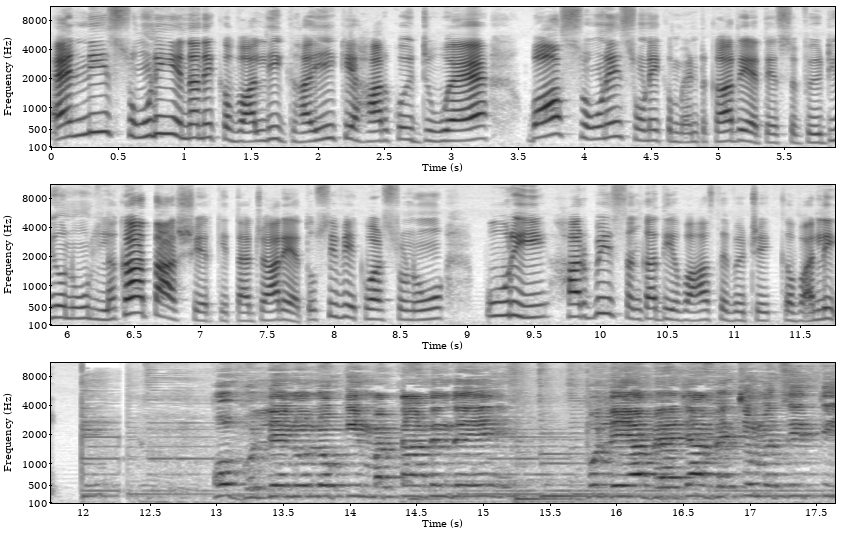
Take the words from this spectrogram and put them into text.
ਐਨੀ ਸੋਹਣੀ ਇਹਨਾਂ ਨੇ ਕਵਾਲੀ ਗਾਈ ਕਿ ਹਰ ਕੋਈ ਜੋ ਹੈ ਬਹੁਤ ਸੋਹਣੇ ਸੋਹਣੇ ਕਮੈਂਟ ਕਰ ਰਿਹਾ ਤੇ ਇਸ ਵੀਡੀਓ ਨੂੰ ਲਗਾਤਾਰ ਸ਼ੇਅਰ ਕੀਤਾ ਜਾ ਰਿਹਾ ਤੁਸੀਂ ਵੀ ਇੱਕ ਵਾਰ ਸੁਣੋ ਪੂਰੀ ਹਰਬੀ ਸੰਘਾ ਦੀ ਆਵਾਜ਼ ਦੇ ਵਿੱਚ ਇੱਕ ਕਵਾਲੀ ਉਹ ਬੁੱਲੇ ਨੂੰ ਲੋਕੀ ਮੱਤਾਂ ਦਿੰਦੇ ਬੁੱਲਿਆ ਬਹਿ ਵਿੱਚ ਮਸੀਤੀ।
